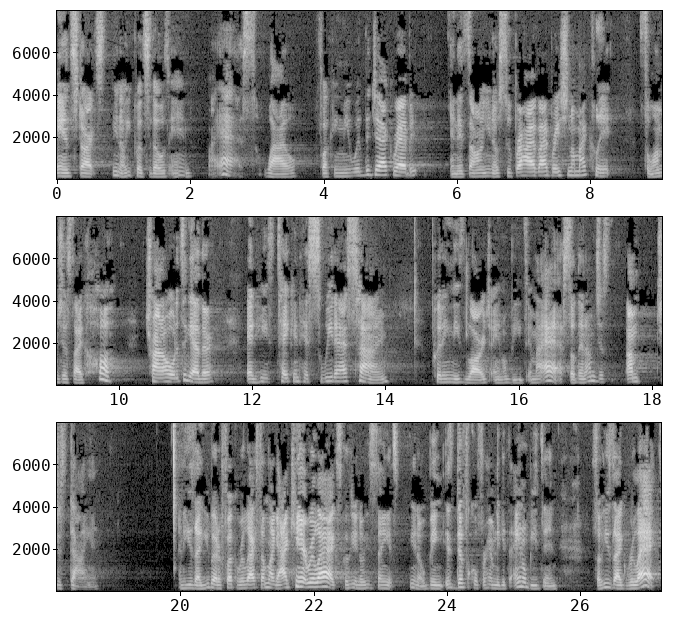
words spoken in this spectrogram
and starts, you know, he puts those in my ass while fucking me with the jackrabbit. And it's on, you know, super high vibration on my clit. So I'm just like, huh, trying to hold it together. And he's taking his sweet ass time putting these large anal beads in my ass. So then I'm just, I'm just dying. And he's like, you better fucking relax. I'm like, I can't relax. Cause you know, he's saying it's, you know, being, it's difficult for him to get the anal beads in. So he's like, relax.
